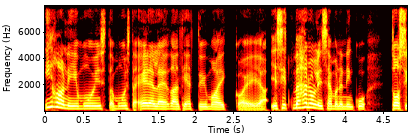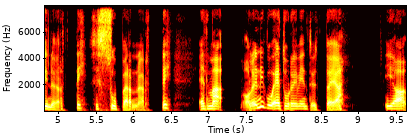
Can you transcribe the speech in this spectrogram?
ihania muista, muista edelleen jotain tiettyjä maikkoja. Ja, ja sitten mähän olin semmoinen niin tosi nörtti, siis supernörtti. Että mä olin niin kuin eturivin tyttöjä. Ja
